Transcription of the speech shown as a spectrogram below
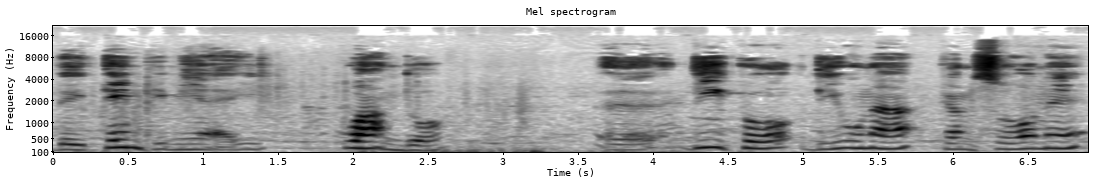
dei tempi miei, quando dico di una canzone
